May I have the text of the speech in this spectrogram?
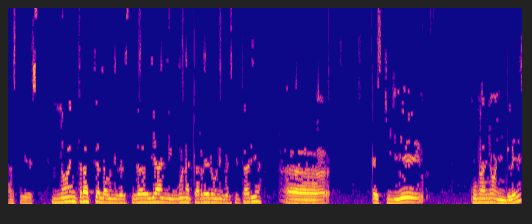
Así es. ¿No entraste a la universidad ya en ninguna carrera universitaria? Ah, estudié un año inglés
